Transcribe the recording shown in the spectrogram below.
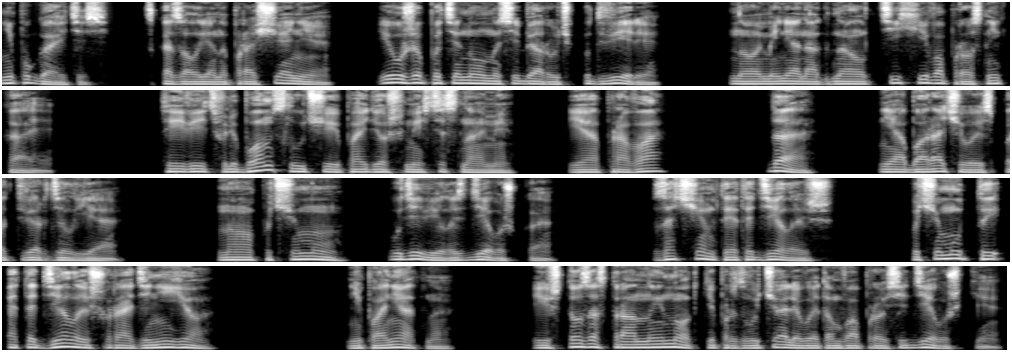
не пугайтесь», — сказал я на прощание и уже потянул на себя ручку двери, но меня нагнал тихий вопрос Никаи. «Ты ведь в любом случае пойдешь вместе с нами? Я права?» «Да», — не оборачиваясь, подтвердил я. «Но почему?» — удивилась девушка. «Зачем ты это делаешь? Почему ты это делаешь ради нее?» Непонятно. И что за странные нотки прозвучали в этом вопросе девушки?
